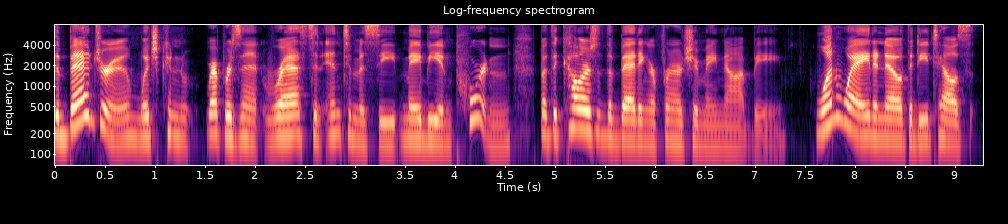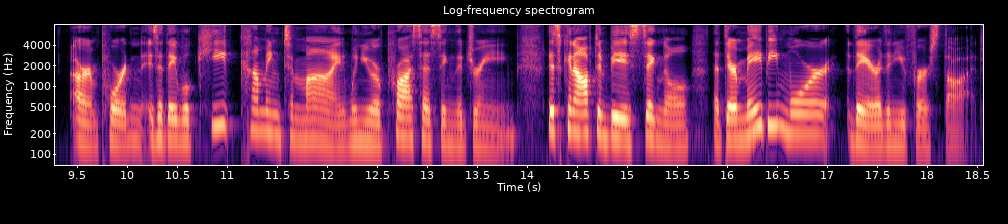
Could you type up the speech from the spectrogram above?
The bedroom, which can represent rest and intimacy, may be important, but the colors of the bedding or furniture may not be. One way to know if the details are important is that they will keep coming to mind when you are processing the dream. This can often be a signal that there may be more there than you first thought.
